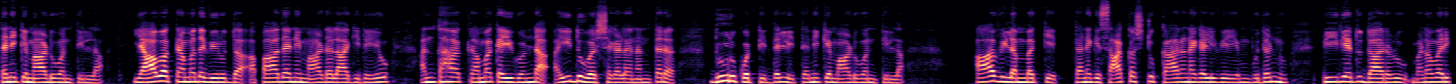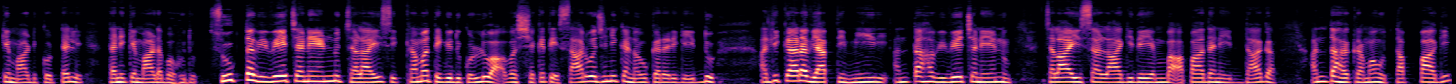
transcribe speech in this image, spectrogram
ತನಿಖೆ ಮಾಡುವಂತಿಲ್ಲ. ಯಾವ ಕ್ರಮದ ವಿರುದ್ಧ ಅಪಾದನೆ ಮಾಡಲಾಗಿದೆಯೋ ಅಂತಹ ಕ್ರಮ ಕೈಗೊಂಡ ಐದು ವರ್ಷಗಳ ನಂತರ ದೂರು ಕೊಟ್ಟಿದ್ದಲ್ಲಿ ತನಿಖೆ ಮಾಡುವಂತಿಲ್ಲ. ಆ ವಿಳಂಬಕ್ಕೆ ತನಗೆ ಸಾಕಷ್ಟು ಕಾರಣಗಳಿವೆ ಎಂಬುದನ್ನು ಫಿರ್ಯಾದುದಾರರು ಮನವರಿಕೆ ಮಾಡಿಕೊಟ್ಟಲ್ಲಿ ತನಿಖೆ ಮಾಡಬಹುದು. ಸೂಕ್ತ ವಿವೇಚನೆಯನ್ನು ಚಲಾಯಿಸಿ ಕ್ರಮ ತೆಗೆದುಕೊಳ್ಳುವ ಅವಶ್ಯಕತೆ ಸಾರ್ವಜನಿಕ ನೌಕರರಿಗೆ ಇದ್ದು, ಅಧಿಕಾರ ವ್ಯಾಪ್ತಿ ಮೀರಿ ಅಂತಹ ವಿವೇಚನೆಯನ್ನು ಚಲಾಯಿಸಲಾಗಿದೆ ಎಂಬ ಅಪಾದನೆ ಇದ್ದಾಗ ಅಂತಹ ಕ್ರಮವು ತಪ್ಪಾಗಿ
